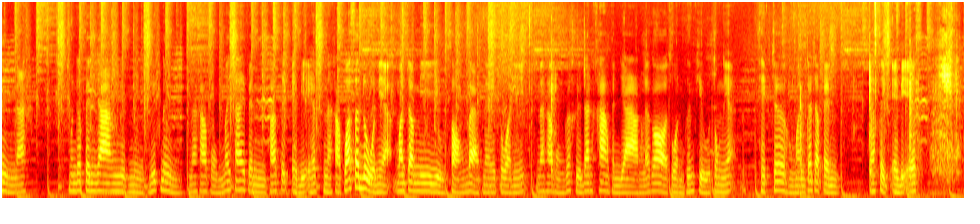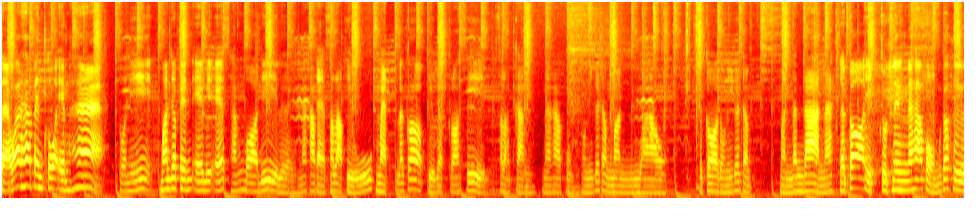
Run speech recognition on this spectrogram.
นึงนะ มันจะเป็นยางหนืดหนืดๆนิดนึงนะครับผมไม่ใช่เป็นพลาสติก ABS นะครับวัสดุเนี่ยมันจะมีอยู่ 2 แบบในตัวนี้นะครับผมก็คือด้านข้างเป็นยาง แล้วก็ส่วนพื้นผิวตรงเนี้ย texture ของมันก็จะเป็นพลาสติก ABS แต่ว่าถ้าเป็นตัว M5 ตัวนี้มันจะเป็น ABS ทั้งบอดี้เลยนะครับ แต่สลับผิวแมตต์แล้วก็ผิวแบบ glossy สลับกันนะครับผม ตรงนี้ก็จะมันวาว แล้วก็ตรงนี้ก็จะ มันด้านๆนะ แล้วก็อีกจุดหนึ่งนะครับผมก็คือ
